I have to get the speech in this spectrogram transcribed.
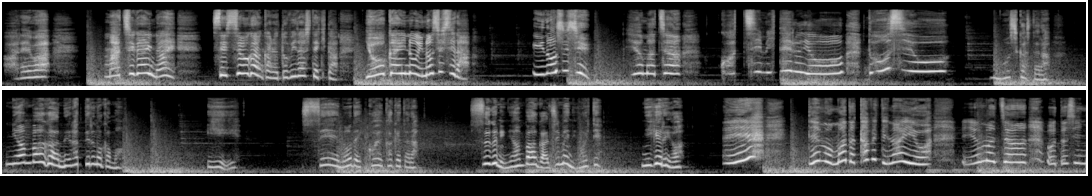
あれは間違いない。殺生眼から飛び出してきた妖怪のイノシシだ。イノシシ！ゆまちゃんこっち見てるよ。どうしよう。もしかしたらニャンバーガー狙ってるのかも。いい？せーので声かけたらすぐにニャンバーガー地面に置いて逃げるよ。うでもまだ食べてないよ。ゆまちゃん私ニャン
